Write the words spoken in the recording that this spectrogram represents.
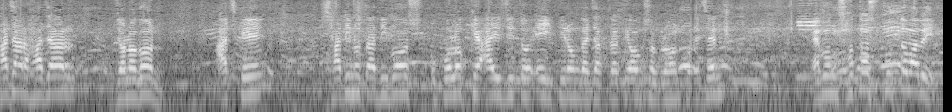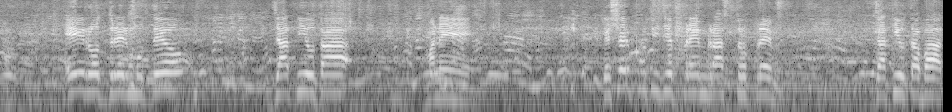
হাজার হাজার জনগণ আজকে স্বাধীনতা দিবস উপলক্ষে আয়োজিত এই তিরঙ্গা যাত্রাতে অংশগ্রহণ করেছেন এবং স্বতঃস্ফূর্তভাবে এই রৌদ্রের মধ্যেও জাতীয়তা মানে দেশের প্রতি যে প্রেম, রাষ্ট্রপ্রেম, জাতীয়তাবাদ,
